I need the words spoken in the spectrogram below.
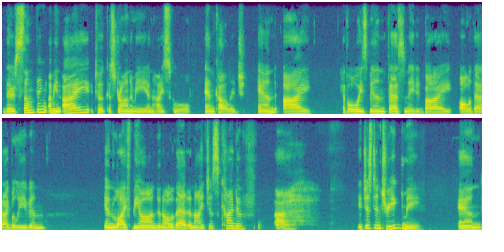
there's something, I mean, I took astronomy in high school and college, and I have always been fascinated by all of that. I believe in in life beyond and all of that, and I just kind of uh, it just intrigued me, and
